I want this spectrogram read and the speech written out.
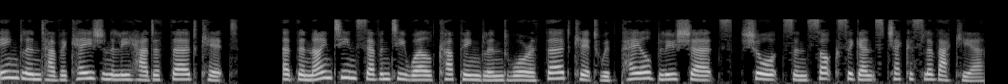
England have occasionally had a third kit. At the 1970 World Cup England wore a third kit with pale blue shirts, shorts and socks against Czechoslovakia.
